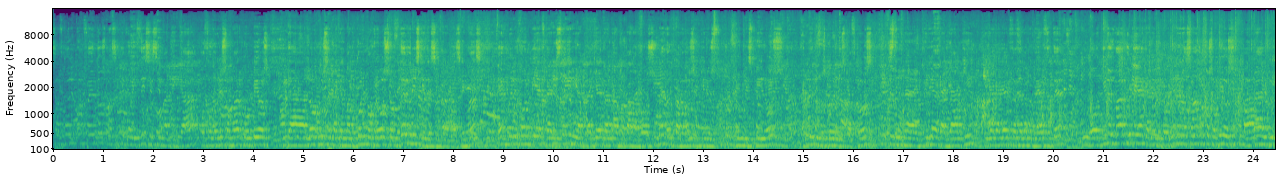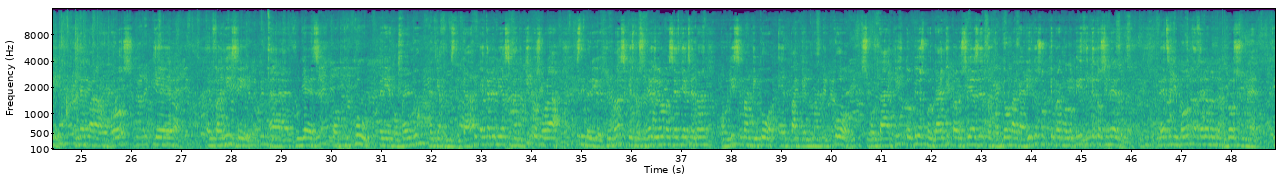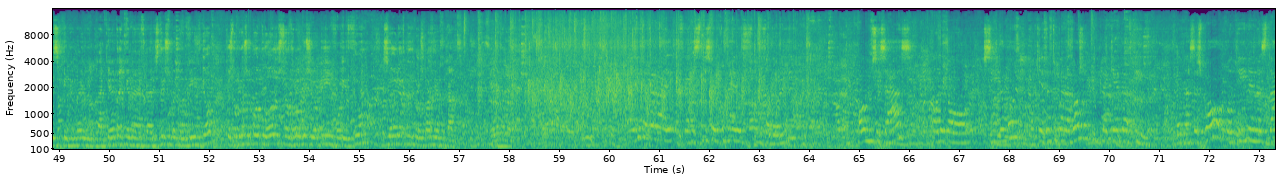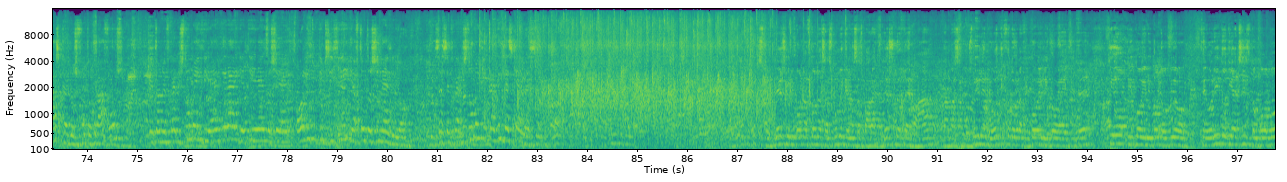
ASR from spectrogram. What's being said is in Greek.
Σε αυτό λοιπόν φέτος μας είχε βοηθήσει σημαντικά ο Θοδωρής ο Μάρκο, ο οποίος για λόγους επαγγελματικών υποχρεώσεων δεν βρίσκεται σήμερα μαζί μας. Έχουμε λοιπόν μια ευχαριστήρια πλακέτα να του παραδώσουμε. Θα του παραδώσει ο κύριος Φρούλη Πύρος, επίτιμο πρόεδρος και αυτός, στην uh, κυρία Γαλιάκη. Κυρία Γαλιάκη, θα θέλαμε να έρθετε. Ο κύριος Μάρκο τι έκανε λοιπόν, είναι ένας άνθρωπος ο οποίος παράγει, είναι παραγωγός και εμφανίζει ε, δουλειές οπτικού περιεχομένου με διαφημιστικά. Έκανε μια σημαντική προσφορά στην περιοχή μας και στο συνέδριό μας έφτιαξε ένα πολύ σημαντικό επαγγελματικό σποτάκι, το οποίο σποτάκι παρουσίαζε το χωριό Μαργαρίτος όπου και πραγματοποιήθηκε το συνέδριο. Έτσι λοιπόν θα θέλαμε να δώσουμε τη συγκεκριμένη πλακέτα και να ευχαριστήσουμε τον ίδιο και στο πρόσωπό του όλους τους ανθρώπους οι οποίοι βοηθούν σε όλη αυτή την προσπάθεια που κάνουν. Θα ήθελα να ευχαριστήσω εκ μέρους του Θοδωρή, όλους εσάς, όλο το σύλλογο και θα του παραδώσω την πλακέτα αυτή. Ε, να σας πω ότι είναι ένας δάσκαλος φωτογράφος και τον ευχαριστούμε ιδιαίτερα γιατί έδωσε όλη του την ψυχή για αυτό το συνέδριο. Σας ευχαριστούμε και καλή διασκέδαση. Στο πλαίσιο λοιπόν αυτό να σας πούμε και να σας παρακαλέσουμε θερμά να μας αποστείλετε ό,τι φωτογραφικό υλικό έχετε και οπτικό υλικό το οποίο θεωρείτε ότι αξίζει τον κόπο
